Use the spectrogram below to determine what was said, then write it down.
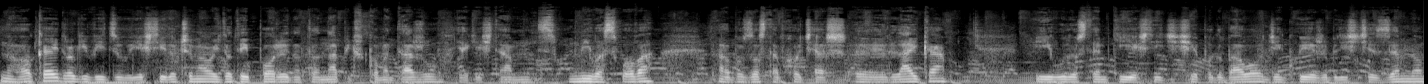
No okej, drogi widzu, jeśli dotrzymałeś do tej pory, no to napisz w komentarzu jakieś tam miłe słowa, albo zostaw chociaż y, lajka i udostępnij, jeśli Ci się podobało. Dziękuję, że byliście ze mną.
